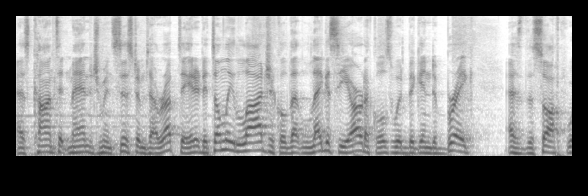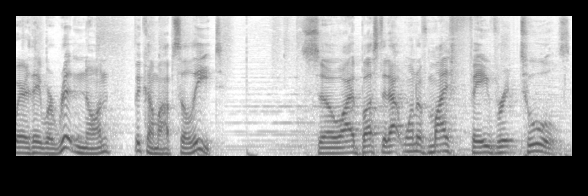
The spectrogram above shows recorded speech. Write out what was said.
As content management systems are updated, it's only logical that legacy articles would begin to break as the software they were written on become obsolete. So I busted out one of my favorite tools,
